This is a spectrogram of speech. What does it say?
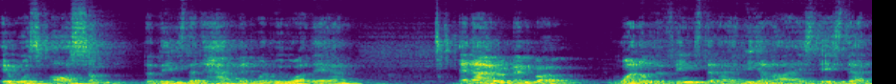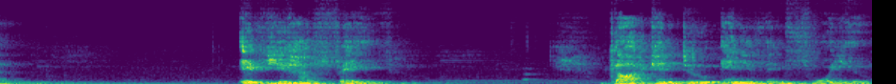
It was awesome, the things that happened when we were there. And I remember one of the things that I realized is that if you have faith, God can do anything for you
